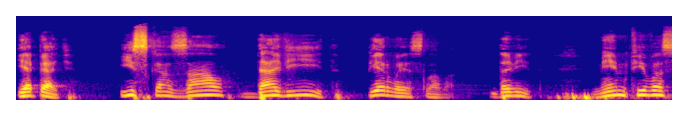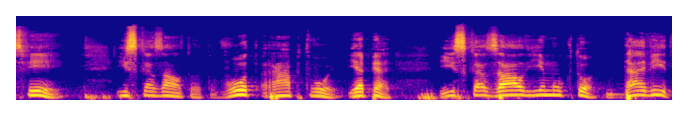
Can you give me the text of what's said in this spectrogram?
И опять, и сказал Давид, первые слова, Давид, Мемфивосфей, и сказал тот, вот раб твой. И опять, и сказал ему кто? Давид,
